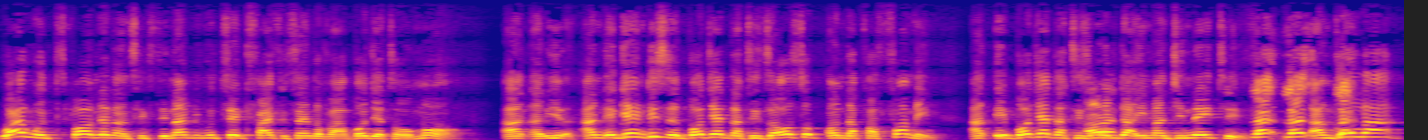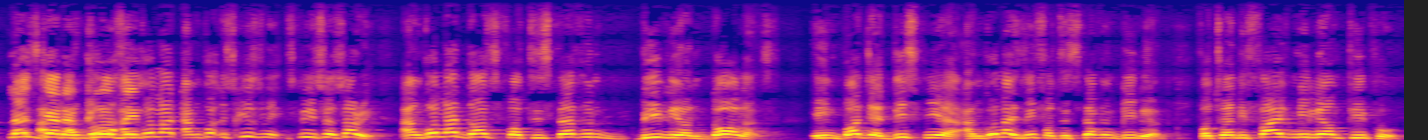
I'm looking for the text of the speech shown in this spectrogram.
Why would 469 people take 5% of our budget or more? And, and, and, again, this is a budget that is also underperforming, and a budget that is right. under-imaginative. Let, let, Angola, let, us get a Angola, closing. Angola, Angola, excuse me, excuse me, sorry. Angola does $47 billion in budget this year. Angola is doing 47 billion for 25 million people.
